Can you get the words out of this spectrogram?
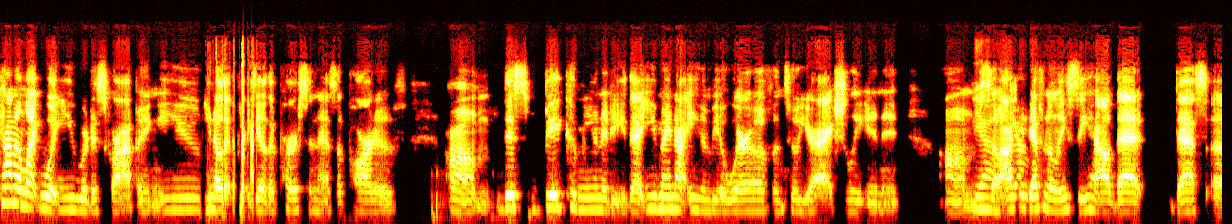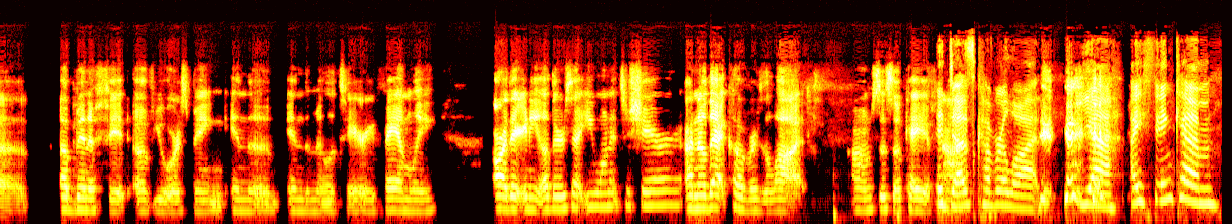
kind of like what you were describing. You you know that the other person as a part of um, this big community that you may not even be aware of until you're actually in it. Um, yeah, so I yeah. can definitely see how that that's a a benefit of yours being in the in the military family. Are there any others that you wanted to share? I know that covers a lot. Um, so it's okay if it not. does cover a lot. yeah, I think um,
